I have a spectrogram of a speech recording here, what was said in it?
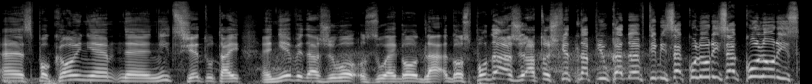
e, spokojnie, e, nic się tutaj nie wydarzyło złego dla gospodarzy. A to świetna piłka do Eftimisa Kulurisa. Kuluris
